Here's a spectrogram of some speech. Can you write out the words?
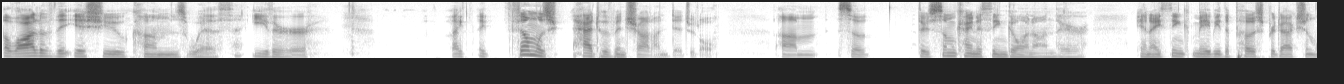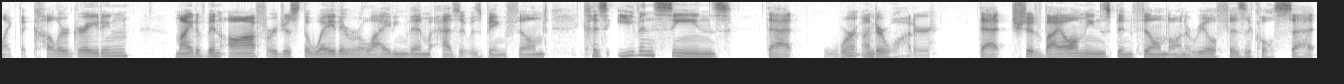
a lot of the issue comes with either I, I film was had to have been shot on digital, um, so there's some kind of thing going on there, and I think maybe the post production, like the color grading, might have been off, or just the way they were lighting them as it was being filmed, because even scenes that weren't underwater that should have by all means been filmed on a real physical set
